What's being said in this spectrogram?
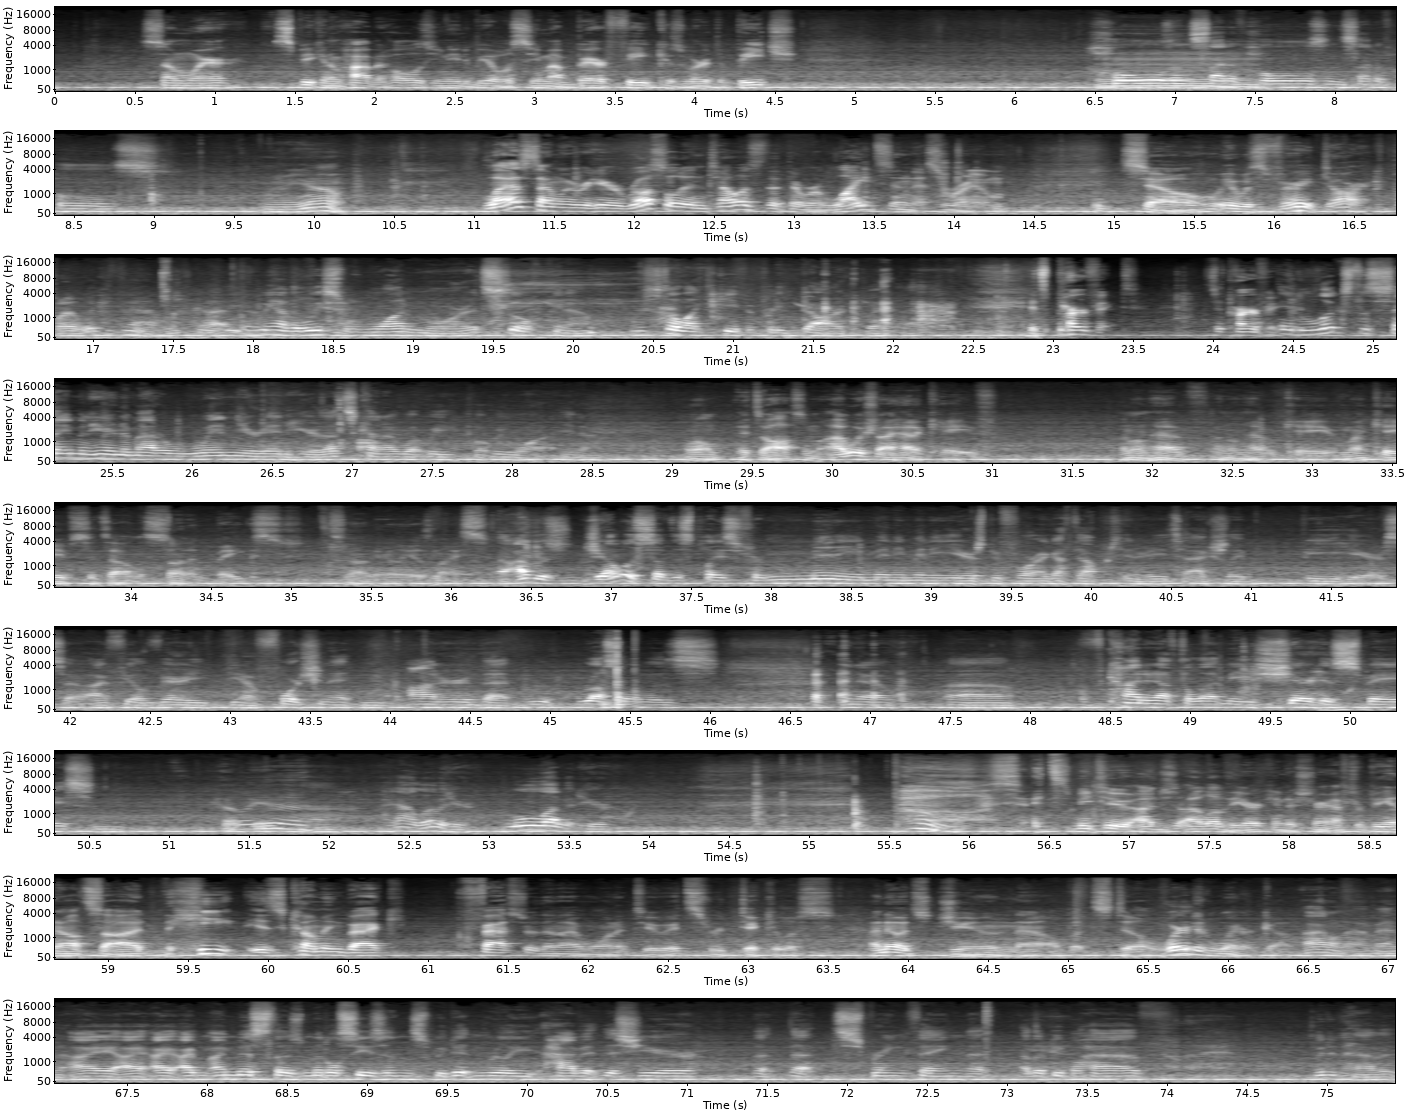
somewhere. Speaking of hobbit holes, you need to be able to see my bare feet because we're at the beach. Holes inside of Mm. holes inside of holes. There you go. Last time we were here, Russell didn't tell us that there were lights in this room. So it was very dark, but look at that. We've got We have at least one more. It's still, you know, we still like to keep it pretty dark, but uh, It's perfect. It's perfect. it looks the same in here no matter when you're in here. That's kind of what we what we want, you know. Well, it's awesome. I wish I had a cave. I don't have I don't have a cave. My cave sits out in the sun and bakes. It's not nearly as nice. I was jealous of this place for many, many, many years before I got the opportunity to actually be here. So I feel very, you know, fortunate and honored that Russell was, you know, uh, kind enough to let me share his space. And, Hell uh, yeah, I love it here. Love it here. it's, it's me too. I just I love the air conditioner. After being outside, the heat is coming back faster than I want it to. It's ridiculous. I know it's June now, but still, where did winter go? I don't know, man. I, I, I, I miss those middle seasons. We didn't really have it this year. That that spring thing that other people have. We didn't have it.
